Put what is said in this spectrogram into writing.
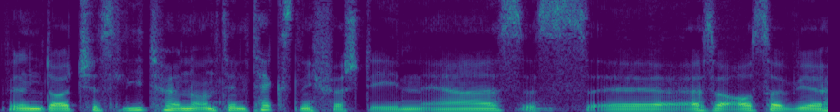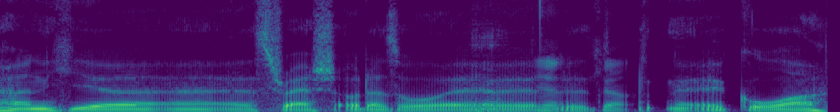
will ein deutsches Lied hören und den Text nicht verstehen. Ja, es ist äh, also außer wir hören hier äh, Thrash oder so, äh, ja, ja, äh, Gore.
